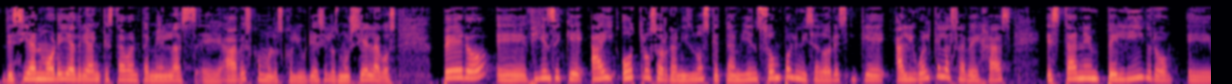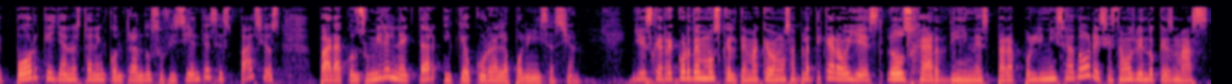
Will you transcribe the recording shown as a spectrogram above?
Decían More y Adrián que estaban también las eh, aves, como los colibríes y los murciélagos, pero eh, fíjense que hay otros organismos que también son polinizadores y que, al igual que las abejas, están en peligro eh, porque ya no están encontrando suficientes espacios para consumir el néctar y que ocurra la polinización. Y es que recordemos que el tema que vamos a platicar hoy es los jardines para polinizadores y estamos viendo que es más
